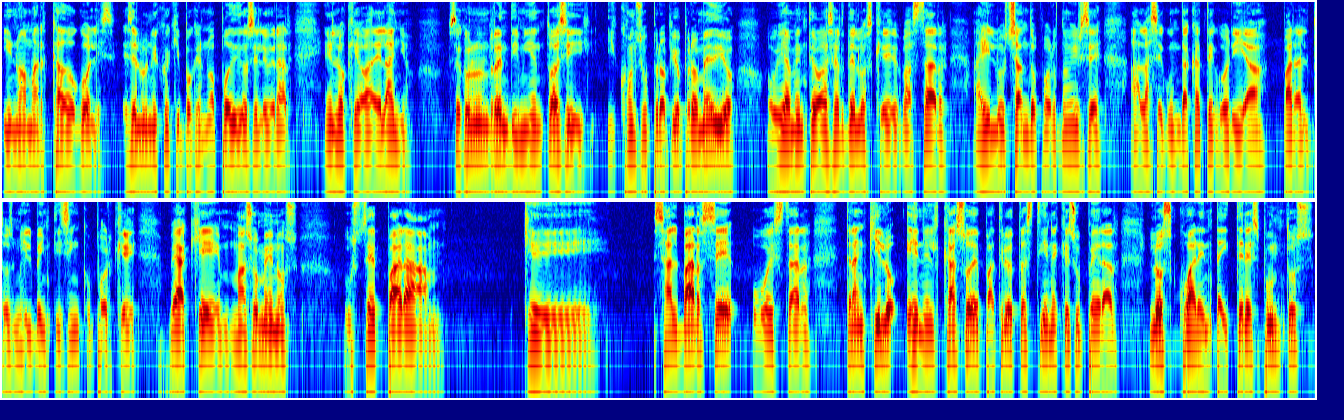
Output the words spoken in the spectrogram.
y no ha marcado goles. Es el único equipo que no ha podido celebrar en lo que va del año. Usted con un rendimiento así y con su propio promedio, obviamente va a ser de los que va a estar ahí luchando por no irse a la segunda categoría para el 2025, porque vea que más o menos usted para que salvarse o estar tranquilo en el caso de Patriotas tiene que superar los 43 puntos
